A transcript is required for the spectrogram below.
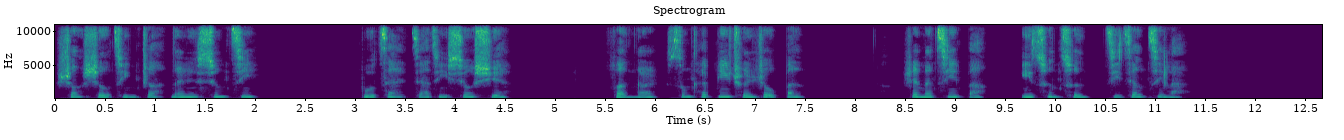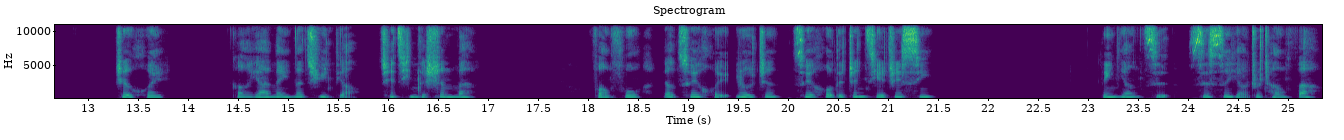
双手紧抓男人胸肌，不再夹紧修穴，反而松开逼唇肉瓣，让那鸡巴。一寸寸即将进来，这回高衙内那巨屌却进得甚慢，仿佛要摧毁若真最后的贞洁之心。林娘子死死咬住长发，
